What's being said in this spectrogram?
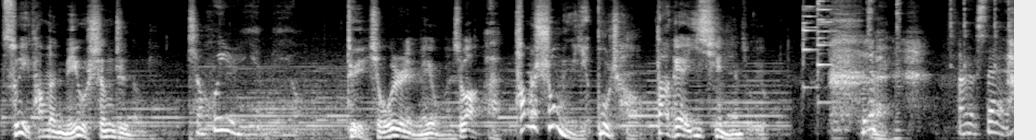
所以他们没有生殖能力。小灰人也没有。对，小灰人也没有嘛，是吧？哎，他们的寿命也不长，大概一千年左右。哎，凡尔赛啊！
